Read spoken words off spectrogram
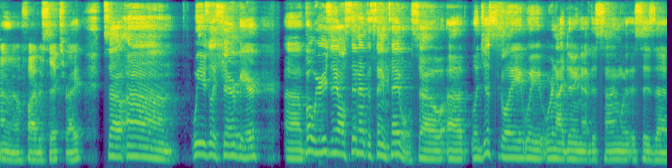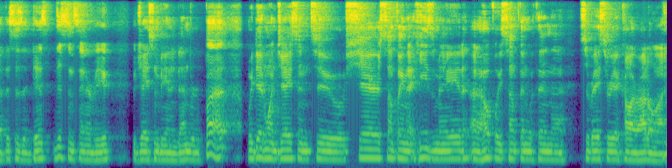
I don't know, five or six, right? So um, we usually share beer. Uh, but we're usually all sitting at the same table, so uh, logistically, we we're not doing that this time. This is a, this is a dis- distance interview with Jason being in Denver. But we did want Jason to share something that he's made, uh, hopefully something within the Cerveceria Colorado line.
